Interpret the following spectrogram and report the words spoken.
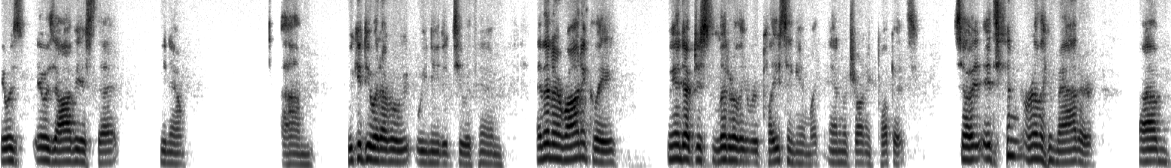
it was it was obvious that you know um, we could do whatever we, we needed to with him. And then ironically, we end up just literally replacing him with animatronic puppets. So it, it didn't really matter. Um,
